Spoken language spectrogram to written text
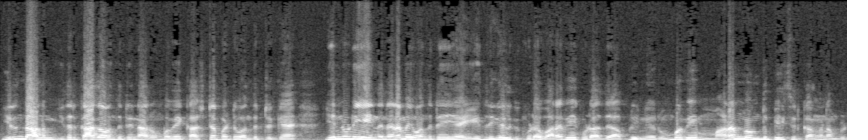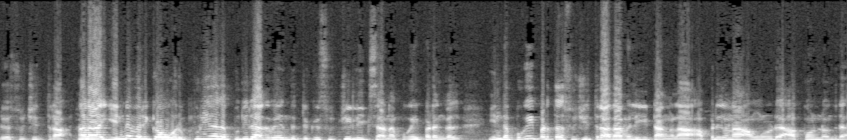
இருந்தாலும் இதற்காக வந்துட்டு நான் ரொம்பவே கஷ்டப்பட்டு வந்துட்டு இருக்கேன் என்னுடைய இந்த நிலைமை வந்துட்டு என் எதிரிகளுக்கு கூட வரவே கூடாது அப்படின்னு ரொம்பவே மனம் நொந்து பேசியிருக்காங்க நம்மளுடைய சுசித்ரா. ஆனா இன்ன வரைக்கும் ஒரு புரியாத புதிராகவே இருந்துட்டு இருக்கு சுச்சி லீக்ஸ் ஆன புகைப்படங்கள். இந்த புகைப்படத்தை சுசித்ரா தான் வெளியிட்டாங்களா? அப்படி இல்லைன்னா அவங்களோட அக்கௌண்ட் வந்துட்டு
